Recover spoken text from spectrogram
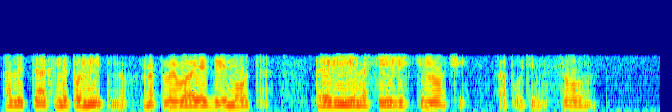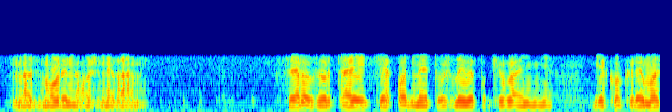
Але так непомітно напливає дрімота, привіяна свіжістю ночі, а потім сон, назмореного жнивами. Все розгортається одне тужливе почування, як окрема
